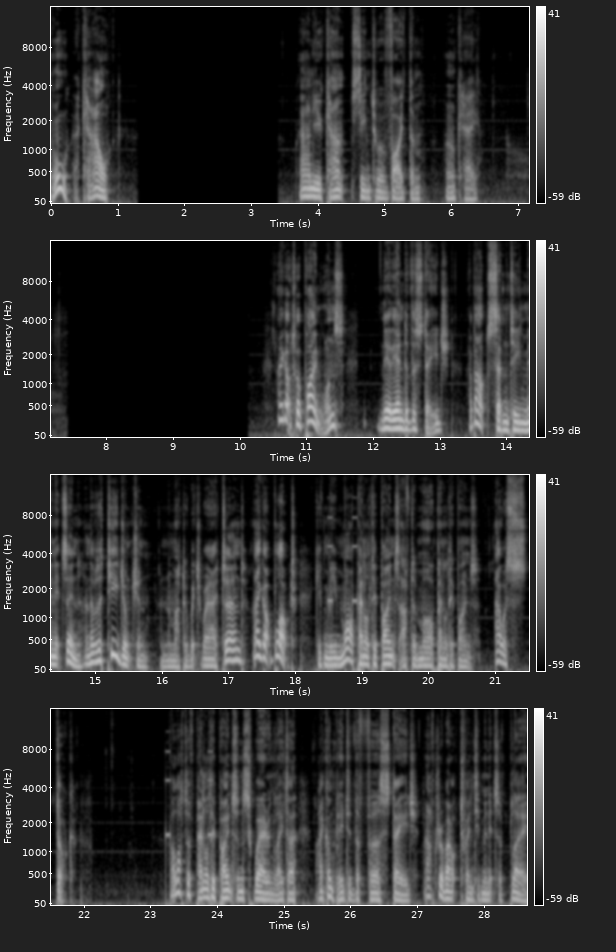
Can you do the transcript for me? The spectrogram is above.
Ooh, a cow. And you can't seem to avoid them. Okay. I got to a point once, near the end of the stage, about 17 minutes in, and there was a T-junction, and no matter which way I turned, I got blocked, giving me more penalty points after more penalty points. I was stuck. A lot of penalty points and swearing later, I completed the first stage, after about 20 minutes of play,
